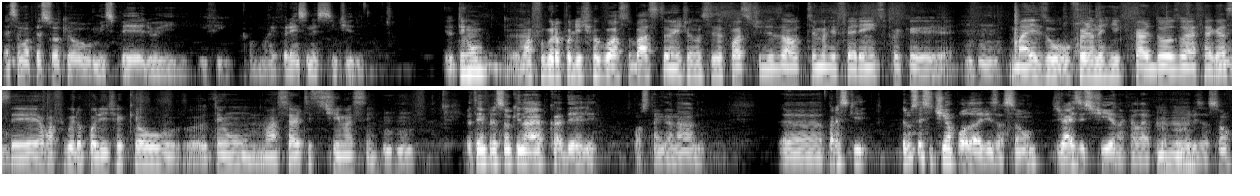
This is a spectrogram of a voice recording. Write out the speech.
essa é uma pessoa que eu me espelho e, enfim, uma referência nesse sentido? Eu tenho uma figura política que eu gosto bastante, eu não sei se eu posso utilizar o termo referência, porque. Uhum. Mas o, o, Fernando Henrique Cardoso, FHC, uhum. é uma figura política que eu, eu tenho uma certa estima, assim. Uhum. Eu tenho a impressão que na época dele, posso estar enganado, uh, parece que Eu não sei se tinha polarização, já existia naquela época Uhum. a polarização,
